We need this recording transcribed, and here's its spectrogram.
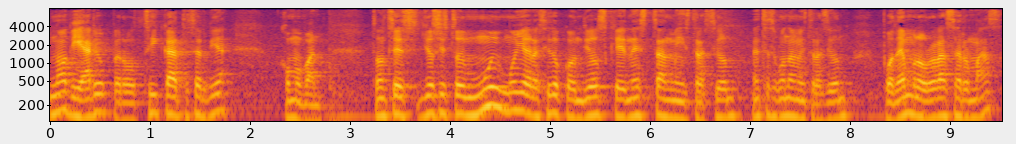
no diario, pero sí cada tercer día, cómo van. Entonces yo sí estoy muy, muy agradecido con Dios que en esta administración, en esta segunda administración, podemos lograr hacer más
